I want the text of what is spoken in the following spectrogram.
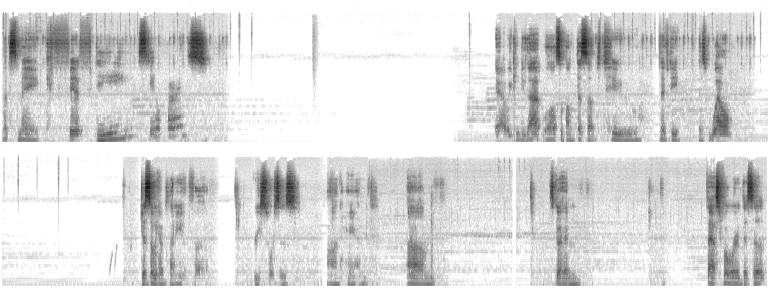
Let's make 50 steel bars. Yeah, we can do that. We'll also bump this up to 50 as well. Just so we have plenty of uh, resources on hand. Um, let's go ahead and fast forward this up.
